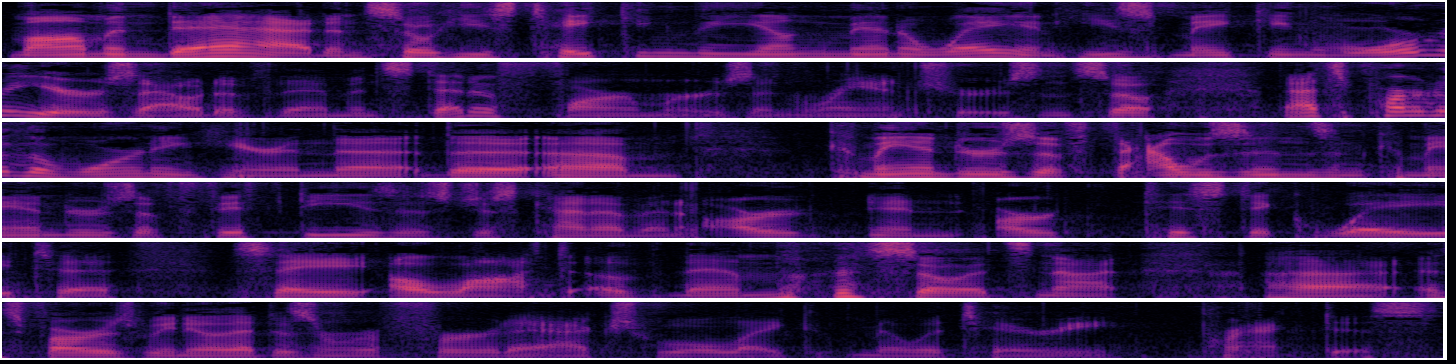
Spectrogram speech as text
mom and dad. And so he's taking the young men away and he's making warriors out of them instead of farmers and ranchers. And so that's part of the warning here. And the the um, commanders of thousands and commanders of fifties is just kind of an art an artistic way to say a lot of them. so it's not, uh, as far as we know, that doesn't refer to actual like military practice.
